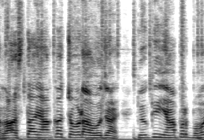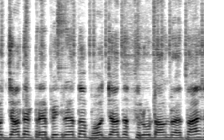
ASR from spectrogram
रास्ता यहाँ का चौड़ा हो जाए, क्योंकि यहाँ पर बहुत ज़्यादा ट्रैफ़िक रहता है, बहुत ज़्यादा स्लो डाउन रहता है,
